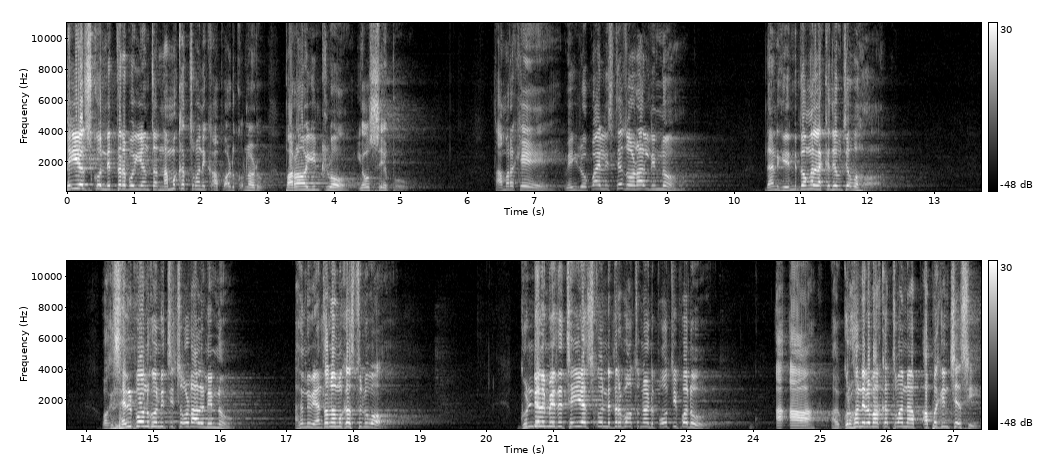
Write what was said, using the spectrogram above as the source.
చేసుకొని నిద్రపోయేంత నమ్మకత్వాన్ని కాపాడుకున్నాడు పరాయి ఇంట్లో యోసేపు. తమరకే వెయ్యి రూపాయలు ఇస్తే చూడాలి నిన్ను. దానికి ఎన్ని దొంగలు లెక్క చెబుతావో. ఒక సెల్ ఫోన్ కొనిచ్చి చూడాలి నిన్ను. అసలు నువ్వు ఎంత నమ్మకస్తుడువో. గుండెల మీద చేసుకొని నిద్రపోతున్నాడు పోతి పను ఆ గృహ నిర్వాహకత్వాన్ని అప్పగించేసి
